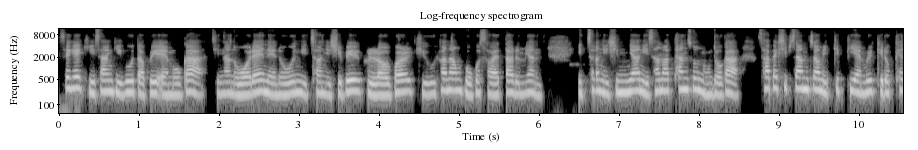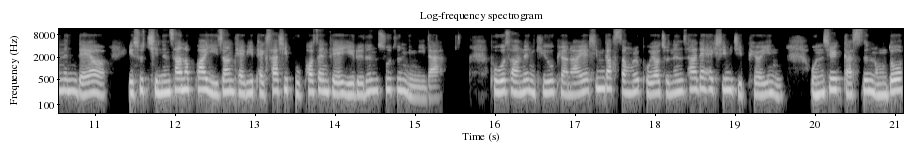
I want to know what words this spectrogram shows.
세계 기상기구 WMO가 지난 5월에 내놓은 2021 글로벌 기후 현황 보고서에 따르면 2020년 이산화탄소 농도가 413.2 ppm을 기록했는데요. 이 수치는 산업화 이전 대비 149%에 이르는 수준입니다. 보고서는 기후변화의 심각성을 보여주는 4대 핵심 지표인 온실가스 농도,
